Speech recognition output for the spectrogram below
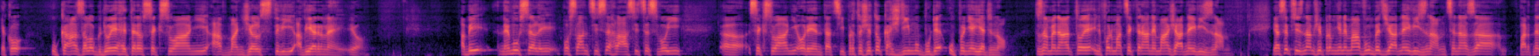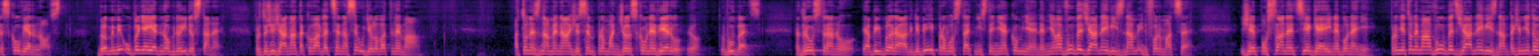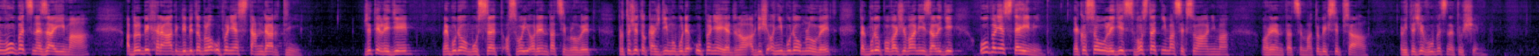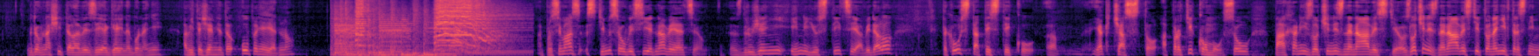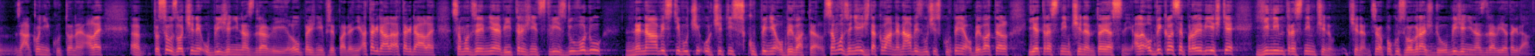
jako ukázalo, kdo je heterosexuální a v manželství a věrný. Jo. Aby nemuseli poslanci se hlásit se svojí uh, sexuální orientací, protože to každému bude úplně jedno. To znamená, to je informace, která nemá žádný význam. Já se přiznám, že pro mě nemá vůbec žádný význam cena za partnerskou věrnost. Bylo by mi úplně jedno, kdo ji dostane, protože žádná takováhle cena se udělovat nemá. A to neznamená, že jsem pro manželskou nevěru, jo, to vůbec. Na druhou stranu, já bych byl rád, kdyby i pro ostatní, stejně jako mě, neměla vůbec žádný význam informace, že poslanec je gay nebo není. Pro mě to nemá vůbec žádný význam, takže mě to vůbec nezajímá a byl bych rád, kdyby to bylo úplně standardní. Že ty lidi nebudou muset o svoji orientaci mluvit, protože to každému bude úplně jedno a když oni budou mluvit, tak budou považovaní za lidi úplně stejný, jako jsou lidi s ostatníma sexuálníma orientacemi. To bych si přál. A víte, že vůbec netuším, kdo v naší televizi je gay nebo není. A víte, že je mě to úplně jedno. A prosím vás, s tím souvisí jedna věc. Jo. Združení In Justicia vydalo takovou statistiku, eh, jak často a proti komu jsou páchaný zločiny z nenávisti. Jo. Zločiny z nenávisti to není v trestním zákonníku, to ne, ale eh, to jsou zločiny ublížení na zdraví, loupežní přepadení a tak dále a tak dále. Samozřejmě výtržnictví z důvodu nenávisti vůči určitý skupině obyvatel. Samozřejmě, že taková nenávist vůči skupině obyvatel je trestným činem, to je jasný. Ale obvykle se projeví ještě jiným trestným činu, činem, třeba pokus o vraždu, ublížení na zdraví a tak dále.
